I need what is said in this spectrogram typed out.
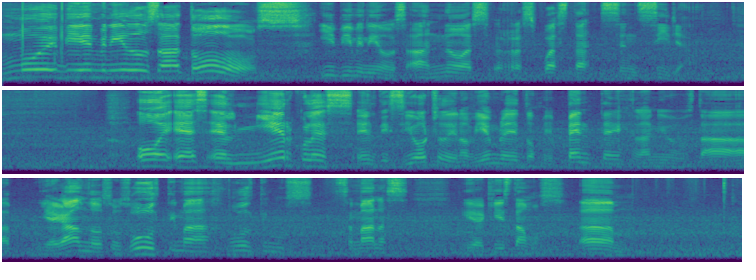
Muy bienvenidos a todos y bienvenidos a Noah's Respuesta Sencilla. Hoy es el miércoles, el 18 de noviembre de 2020. El año está llegando a sus últimas, últimas semanas y aquí estamos.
